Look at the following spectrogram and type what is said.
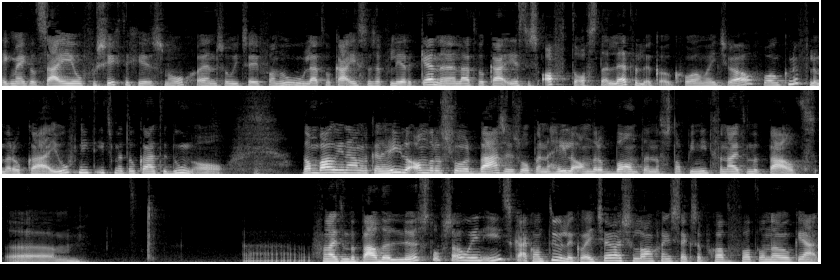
ik merk dat zij heel voorzichtig is nog. En zoiets heeft van, hoe laten we elkaar eerst eens even leren kennen. En laten we elkaar eerst eens aftasten. Letterlijk ook gewoon, weet je wel. Gewoon knuffelen met elkaar. Je hoeft niet iets met elkaar te doen al. Dan bouw je namelijk een hele andere soort basis op. En een hele andere band. En dan stap je niet vanuit een bepaald... Um, uh, vanuit een bepaalde lust of zo in iets. Kijk, natuurlijk, weet je, als je lang geen seks hebt gehad of wat dan ook, ja,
